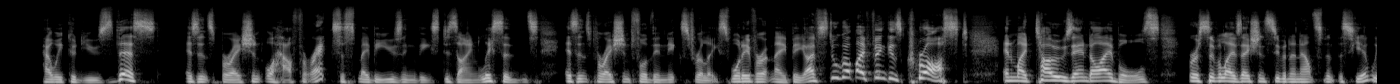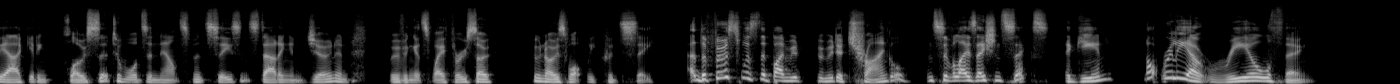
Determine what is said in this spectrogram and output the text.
how we could use this as inspiration or how Firaxis may be using these design lessons as inspiration for their next release, whatever it may be. I've still got my fingers crossed and my toes and eyeballs for a Civilization 7 announcement this year. We are getting closer towards announcement season starting in June and moving its way through. So who knows what we could see. Uh, the first was the Bermuda Triangle in Civilization 6. Again, not really a real thing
